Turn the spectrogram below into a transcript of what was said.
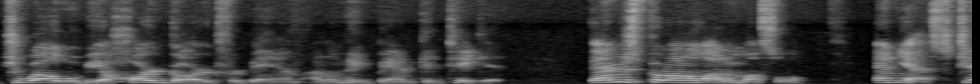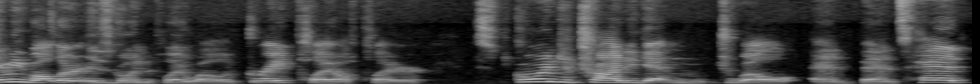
Joel will be a hard guard for Bam. I don't think Bam can take it. Bam just put on a lot of muscle. And yes, Jimmy Butler is going to play well. Great playoff player. He's going to try to get in Joel and Ben's head.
